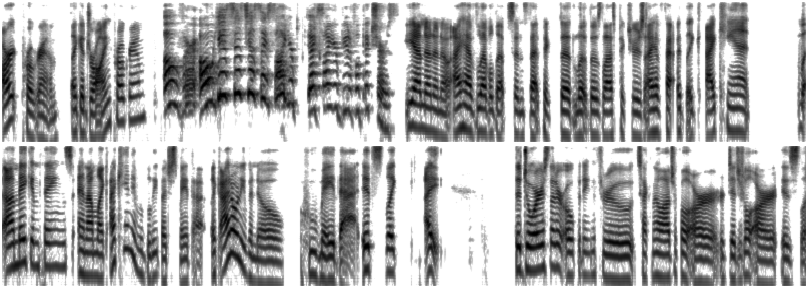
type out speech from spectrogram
art program, like a drawing program. Oh, very. Oh, yes, yes, yes. I saw your I saw your beautiful pictures. Yeah, no, no, no. I have leveled up since that pic, the, those last pictures. I have fa- like I can't. I'm making things, and I'm like, I can't even believe I just made that. Like I don't even know who made that. It's like I the doors that are opening through technological art or digital art is li-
